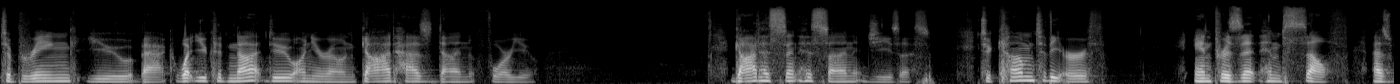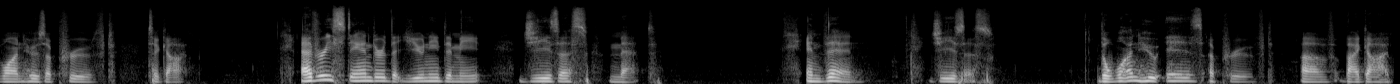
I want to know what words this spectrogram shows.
to bring you back. What you could not do on your own, God has done for you. God has sent his son, Jesus, to come to the earth and present himself as one who's approved to God. Every standard that you need to meet, Jesus met. And then, Jesus, the one who is approved of by God,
